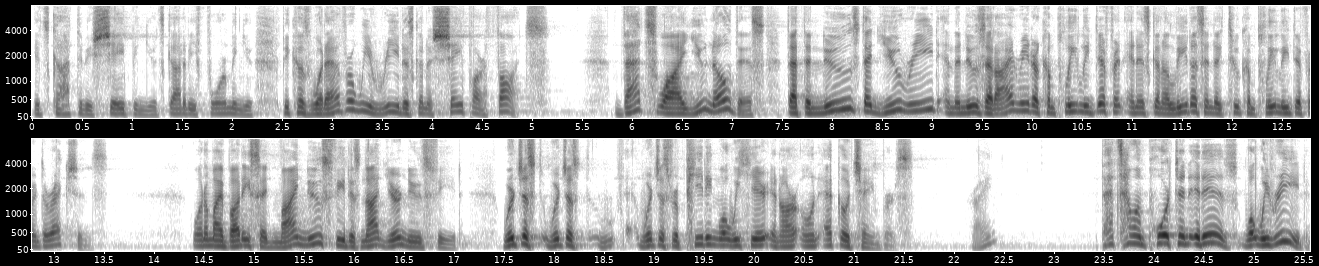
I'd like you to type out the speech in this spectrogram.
It's got to be shaping you. It's got to be forming you. Because whatever we read is going to shape our thoughts. That's why you know this that the news that you read and the news that I read are completely different, and it's going to lead us into two completely different directions. One of my buddies said, My news feed is not your news feed. We're just, we're, just, we're just repeating what we hear in our own echo chambers, right? That's how important it is, what we read.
